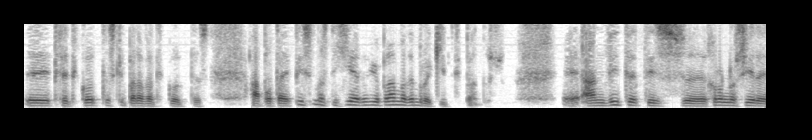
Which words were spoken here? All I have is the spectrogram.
επιθετικότητας και παραβατικότητας. Από τα επίσημα στοιχεία τέτοιο πράγμα δεν προκύπτει πάντως. Ε, αν δείτε τις ε, χρονοσύρε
